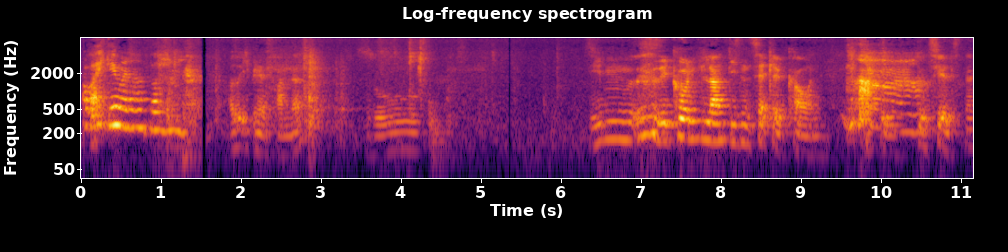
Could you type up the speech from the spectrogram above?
Aber ich gehe meine Hand waschen. Also ich bin jetzt dran, ne? So. Sieben Sekunden lang diesen Zettel kauen. Okay, du zählst, ne?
